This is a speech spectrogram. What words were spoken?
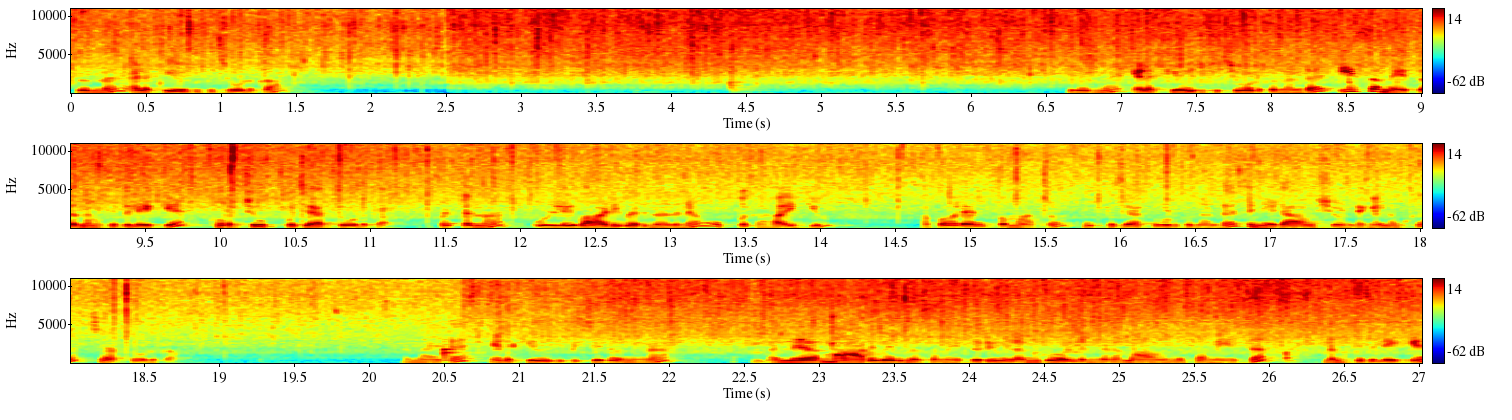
ഇതൊന്ന് ഇളക്കി യോജിപ്പിച്ച് കൊടുക്കാം. ഇതൊന്ന് ഇളക്കി യോജിപ്പിച്ച് കൊടുക്കുന്നുണ്ട്. ഈ സമയത്ത് നമുക്കിതിലേക്ക് കുറച്ച് ഉപ്പ് ചേർത്ത് കൊടുക്കാം. പെട്ടെന്ന് ഉള്ളി വാടി വരുന്നതിന് ഉപ്പ് സഹായിക്കും. അപ്പോൾ ഒരല്പം മാത്രം ഉപ്പ് ചേർത്ത് കൊടുക്കുന്നുണ്ട്. പിന്നീട് ആവശ്യമുണ്ടെങ്കിൽ നമുക്ക് ചേർത്ത് കൊടുക്കാം. നന്നായിട്ട് ഇളക്കി യോജിപ്പിച്ച് ഇതൊന്ന് നിറം മാറി വരുന്ന സമയത്ത് ഒരു ഇളം ഗോൾഡൻ നിറം ആവുന്ന സമയത്ത് നമുക്കിതിലേക്ക്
